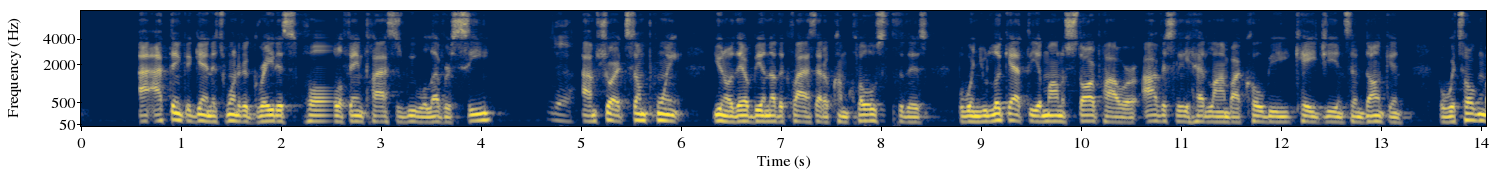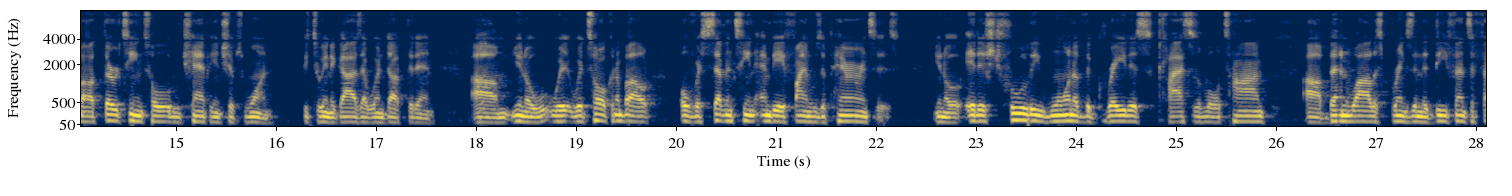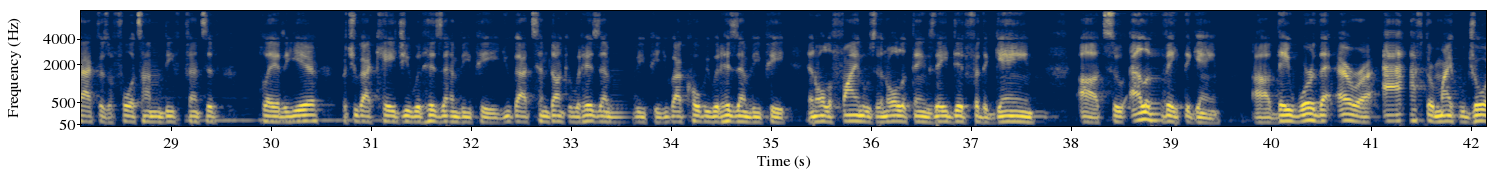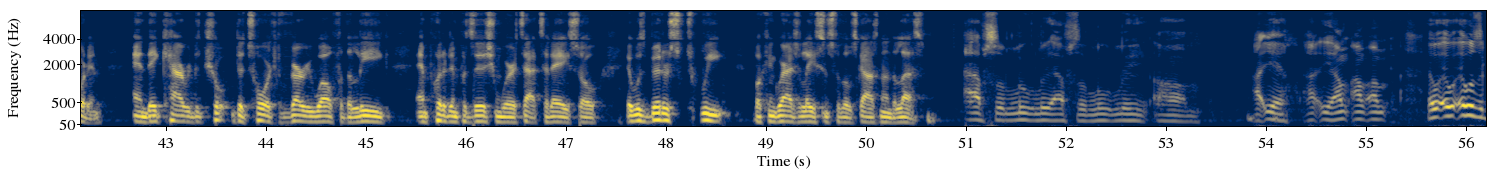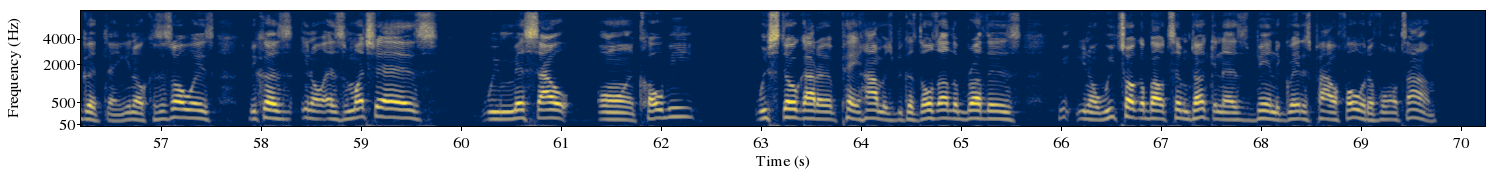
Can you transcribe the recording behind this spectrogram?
I, I think again, it's one of the greatest Hall of Fame classes we will ever see. Yeah. I'm sure at some point, you know, there'll be another class that'll come close to this. But when you look at the amount of star power, obviously headlined by Kobe, KG, and Tim Duncan, but we're talking about 13 total championships won between the guys that were inducted in. Um, you know, we're, we're talking about over 17 NBA Finals appearances. You know, it is truly one of the greatest classes of all time. Uh, ben Wallace brings in the defensive factors, a four-time defensive player of the year, but you got KG with his MVP, you got Tim Duncan with his MVP, you got Kobe with his MVP, and all the finals and all the things they did for the game uh, to elevate the game. Uh, they were the era after Michael Jordan, and they carried the, the torch very well for the league and put it in position where it's at today. So it was bittersweet, but congratulations to those guys nonetheless. Absolutely, absolutely. Um, I, yeah, I, yeah. I'm, I'm, I'm it, it, was a good thing, you know, because it's always because you know as much as we miss out on Kobe, we still gotta pay homage because those other brothers, we you know, we talk about Tim Duncan as being the greatest power forward of all time.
